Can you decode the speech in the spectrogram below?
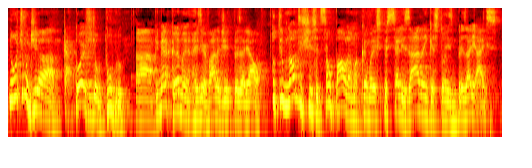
No último dia 14 de outubro, a primeira Câmara Reservada de Direito Empresarial do Tribunal de Justiça de São Paulo, é uma Câmara especializada em questões empresariais,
